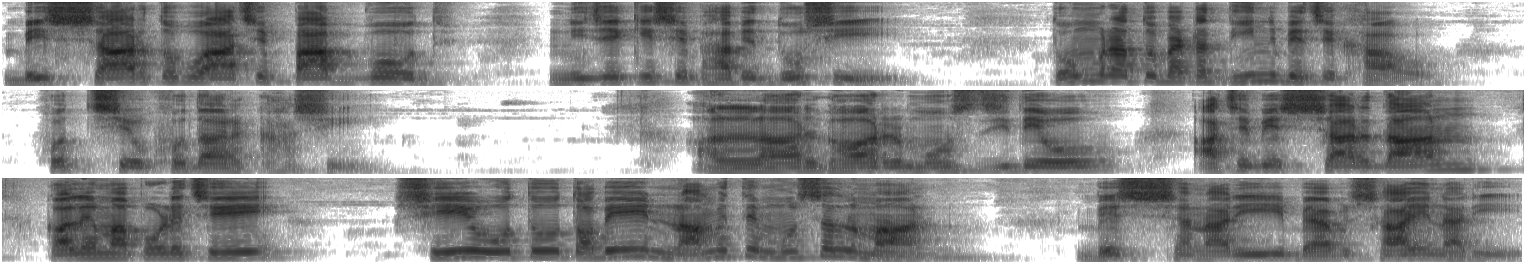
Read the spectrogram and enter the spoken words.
বিশ্বার তবু আছে পাপবোধ, নিজেকে সে ভাবে দোষী। তোমরা তো বেটা দিন বেঁচে খাও হচ্ছে খোদার কাশি। আল্লাহর ঘর মসজিদেও আছে বেশ্যার দান, কালেমা পড়েছে সে ও তো তবে নামেতে মুসলমান। বেশ্যা নারী, ব্যবসায় নারী,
